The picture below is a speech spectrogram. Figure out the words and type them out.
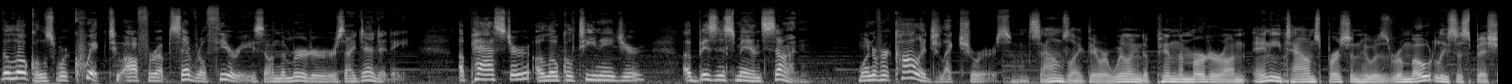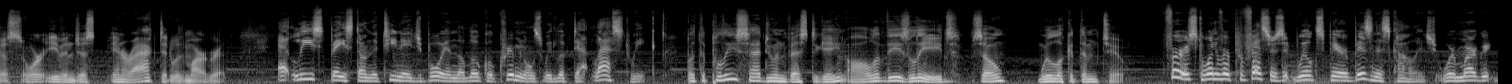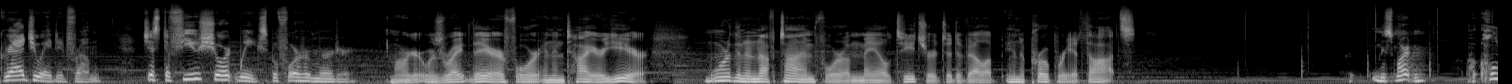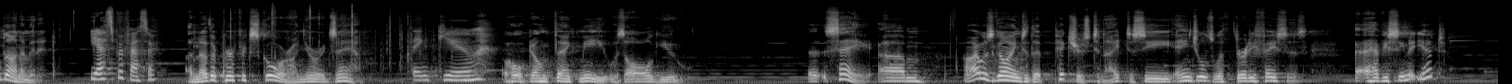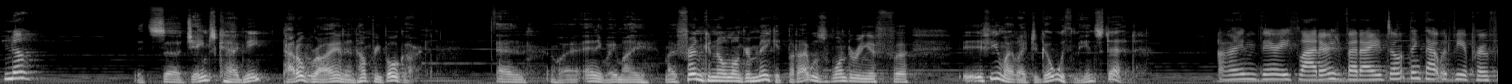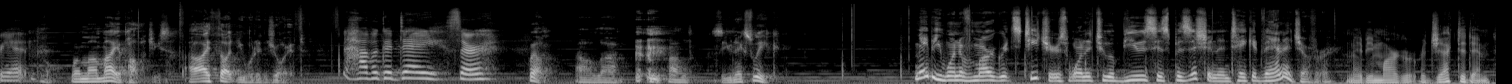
The locals were quick to offer up several theories on the murderer's identity a pastor, a local teenager, a businessman's son, one of her college lecturers. It sounds like they were willing to pin the murder on any townsperson who was remotely suspicious or even just interacted with Margaret. At least based on the teenage boy and the local criminals we looked at last week. But the police had to investigate all of these leads, so we'll look at them too. First, one of her professors at Wilkes-Barre Business College, where Margaret graduated from, just a few short weeks before her murder. Margaret was right there for an entire year, more than enough time for a male teacher to develop inappropriate thoughts. Miss Martin, hold on a minute. Yes, Professor. Another perfect score on your exam. Thank you. Oh, don't thank me, it was all you. Uh, say, um, I was going to the pictures tonight to see Angels with Dirty Faces. Uh, have you seen it yet? No. It's uh, James Cagney, Pat O'Brien, and Humphrey Bogart. And well, anyway, my, my friend can no longer make it, but I was wondering if uh, if you might like to go with me instead. I'm very flattered, but I don't think that would be appropriate. Well, my, my apologies. I thought you would enjoy it. Have a good day, sir. Well, I'll uh, I'll see you next week. Maybe one of Margaret's teachers wanted to abuse his position and take advantage of her. Maybe Margaret rejected him,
